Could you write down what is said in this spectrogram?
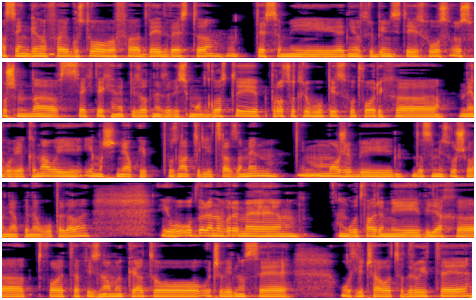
Асен Генов е гостувал в 2200. Те са ми едни от любимците и слушам на всеки техен епизод, независимо от госта. И просто от любопитство отворих неговия канал и имаше някои познати лица за мен. И може би да съм изслушал някой негово предаване. И от време на време го отварям и видях твоята физиономия, която очевидно се отличава от другите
